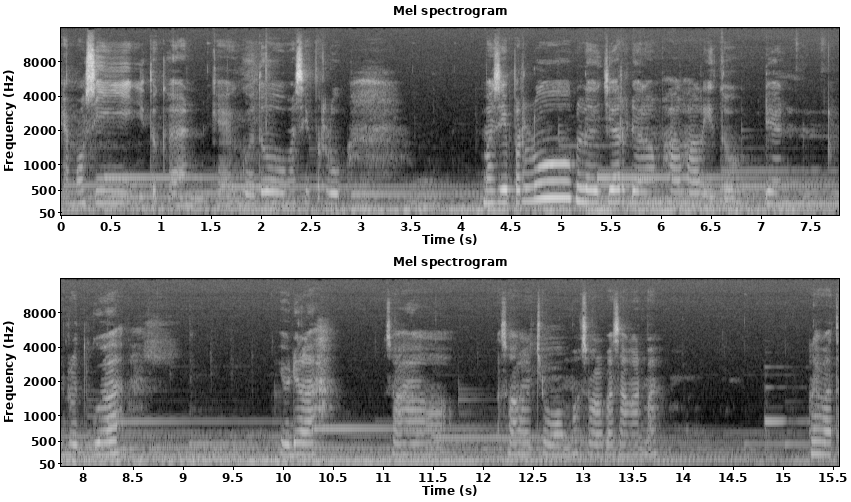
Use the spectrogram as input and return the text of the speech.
emosi gitu kan. Kayak gue tuh masih perlu masih perlu belajar dalam hal-hal itu. Dan menurut gue ya udahlah soal soal cowok mah soal pasangan mah lewat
